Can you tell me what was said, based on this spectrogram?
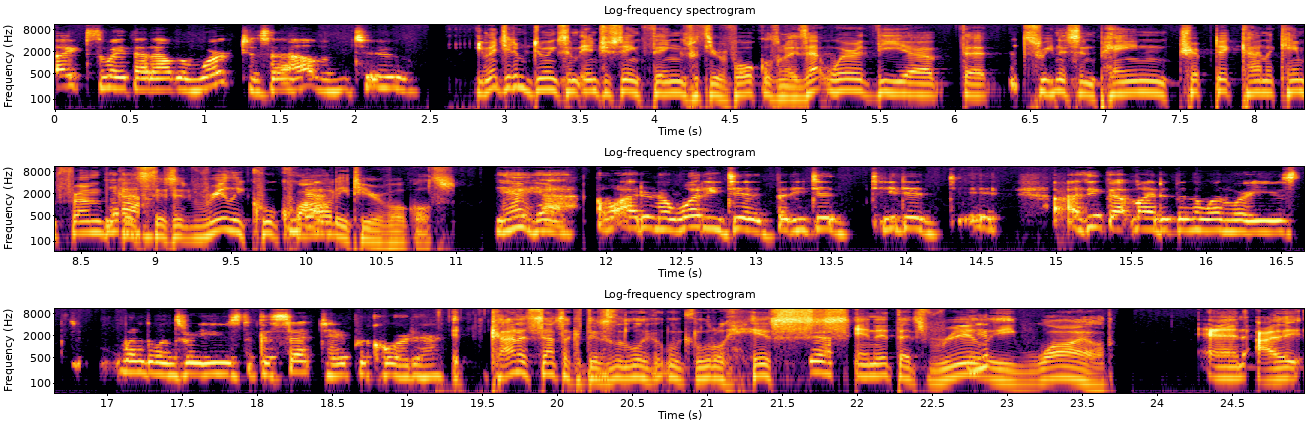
liked the way that album worked as an album too. You mentioned him doing some interesting things with your vocals. Is that where the uh, that sweetness and pain triptych kind of came from? Because Yeah. there's a really cool quality to your vocals. Yeah, yeah. Oh, I don't know what he did, but he did. He did. I think that might have been the one where he used one of the ones where he used the cassette tape recorder. It kind of sounds like there's a little, like a little hiss Yeah. in it that's really wild. And I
